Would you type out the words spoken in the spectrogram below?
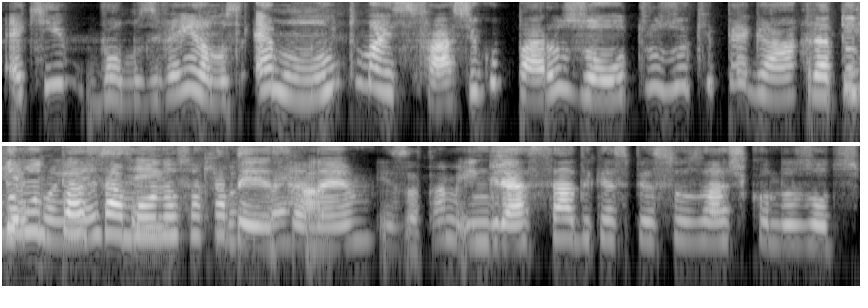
É que, vamos e venhamos, é muito mais fácil culpar os outros do que pegar. Pra e todo mundo passar a mão na sua tá cabeça, errado. né? Exatamente. Engraçado que as pessoas acham que quando os outros.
